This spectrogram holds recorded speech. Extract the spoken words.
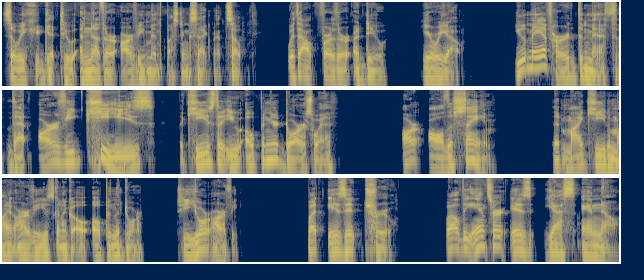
so we could get to another RV myth busting segment. So without further ado, here we go. You may have heard the myth that RV keys, the keys that you open your doors with, are all the same. That my key to my RV is going to go open the door to your RV. But is it true? Well, the answer is yes and no.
